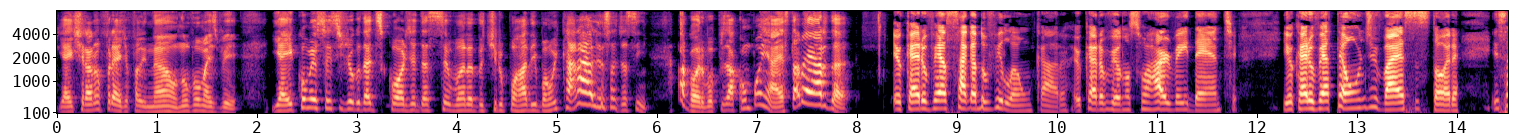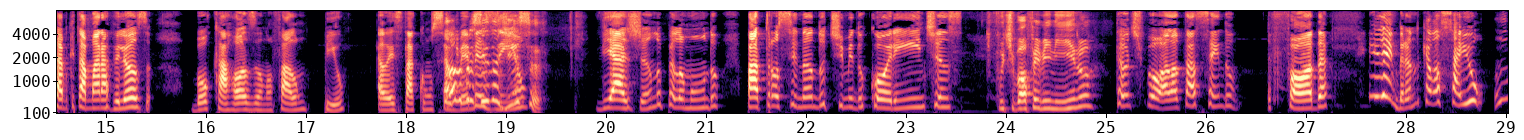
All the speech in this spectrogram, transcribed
E aí tiraram o Fred, eu falei, não, não vou mais ver. E aí começou esse jogo da discórdia dessa semana do tiro, porrada e bom. E caralho, só assim, agora eu vou precisar acompanhar esta merda. Eu quero ver a saga do vilão, cara. Eu quero ver o nosso Harvey Dent. E eu quero ver até onde vai essa história. E sabe o que tá maravilhoso? Boca Rosa não fala um pio. Ela está com o seu Ela bebezinho disso. viajando pelo mundo, patrocinando o time do Corinthians. Futebol feminino. Então, tipo, ela tá sendo foda. E lembrando que ela saiu um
